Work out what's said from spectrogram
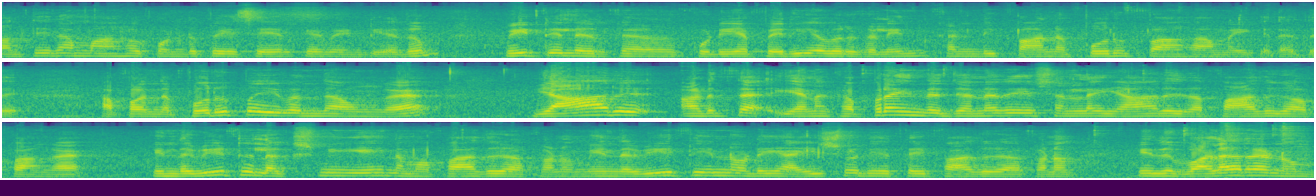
பத்திரமாக கொண்டு போய் சேர்க்க வேண்டியதும் வீட்டில் இருக்கக்கூடிய பெரியவர்களின் கண்டிப்பான பொறுப்பாக அமைகிறது. அப்போ அந்த பொறுப்பை வந்து அவங்க யார் அடுத்த எனக்கு அப்புறம் இந்த ஜெனரேஷனில் யார் இதை பாதுகாப்பாங்க? இந்த வீட்டு லக்ஷ்மியை நம்ம பாதுகாக்கணும். இந்த வீட்டினுடைய ஐஸ்வர்யத்தை பாதுகாக்கணும். இது வளரணும்.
